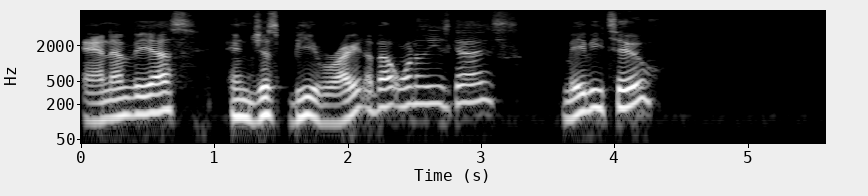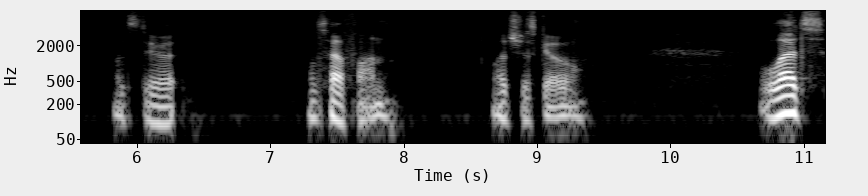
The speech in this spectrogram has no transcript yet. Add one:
and MVS, and just be right about one of these guys? Maybe two? Let's do it. Let's have fun. Let's just go. Let's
